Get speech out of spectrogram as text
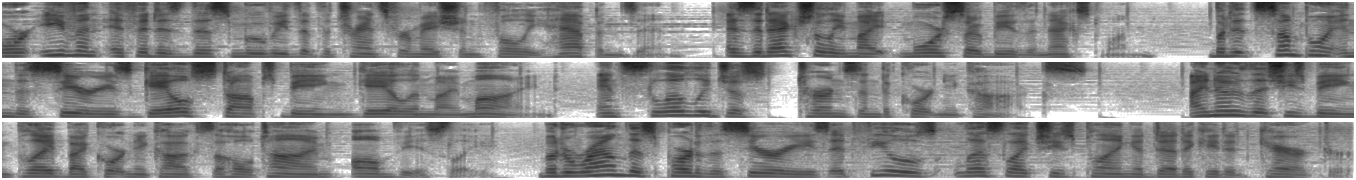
or even if it is this movie that the transformation fully happens in, as it actually might more so be the next one. But at some point in the series, Gale stops being Gale in my mind, and slowly just turns into Courteney Cox. I know that she's being played by Courteney Cox the whole time, obviously, but around this part of the series, it feels less like she's playing a dedicated character,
